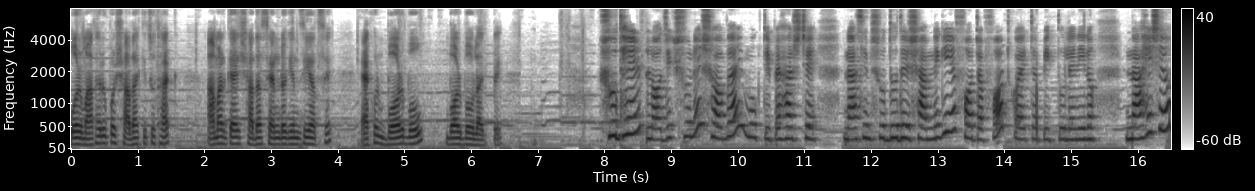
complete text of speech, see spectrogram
ওর মাথার উপর সাদা কিছু থাক। আমার গায়ে সাদা স্যান্ডো গেঞ্জি আছে। এখন বর বউ বর বউ লাগবে। সুধের লজিক শুনে সবাই মুখ টিপে হাসছে। নাসিম শুদ্ধদের সামনে গিয়ে ফটাফট কয়েকটা পিক তুলে নিল। না হেসেও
